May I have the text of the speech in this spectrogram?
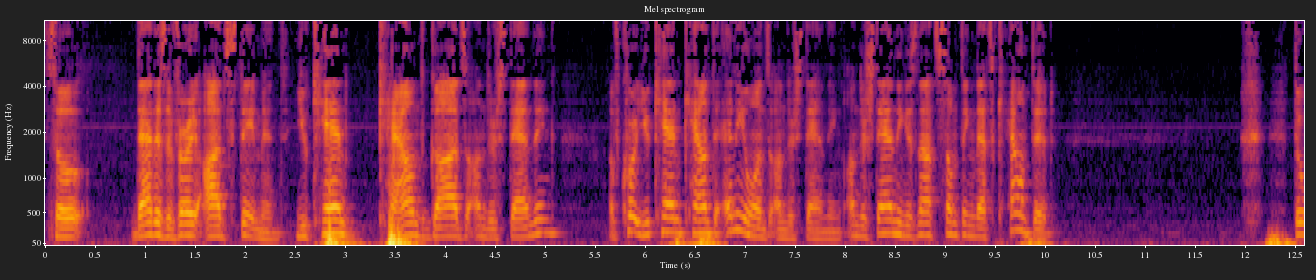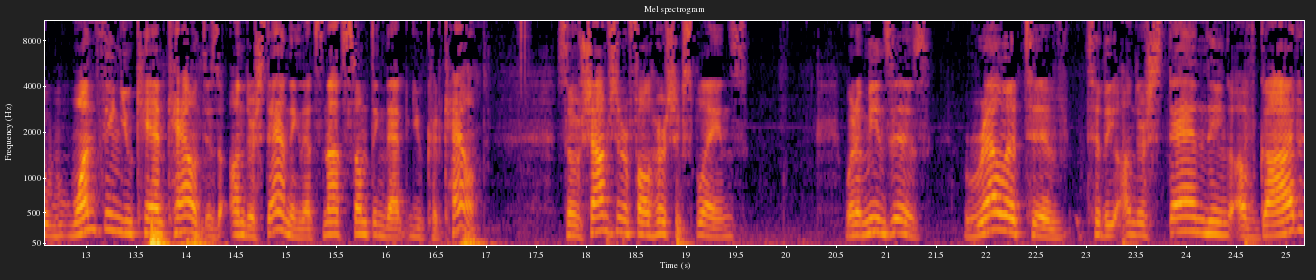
So that is a very odd statement. You can't count God's understanding. Of course, you can't count anyone's understanding. Understanding is not something that's counted. The one thing you can count is understanding. That's not something that you could count. So Shamshin Fal Hirsch explains, what it means is, relative to the understanding of God,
